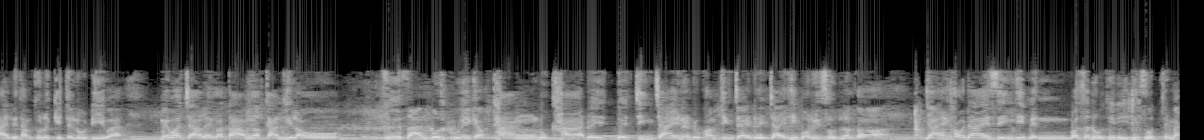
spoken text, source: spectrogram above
ายหรือทำธุรกิจจะรู้ดีว่า ไม่ว่าจะอะไรก็ตามแล้วการที่เราสื่อสารพูดคุยกับทางลูกค้าด้วยด้วยจริงใจนะด้วยความจริงใจด้วยใจที่บริสุทธิ์ แล้วก็อยากให้เขาได้สิ่งที่เป็นวัสดุที่ดีที่สุดใช่ไหม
